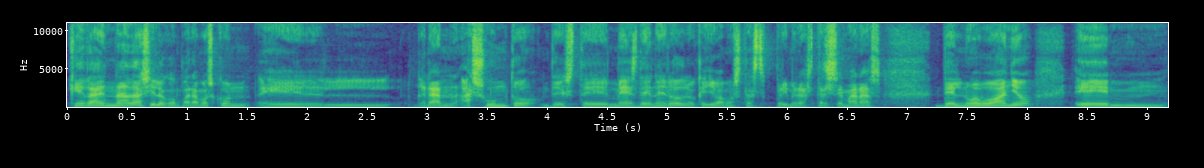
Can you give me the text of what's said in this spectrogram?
queda en nada si lo comparamos con el gran asunto de este mes de enero, de lo que llevamos estas primeras tres semanas del nuevo año. Eh,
